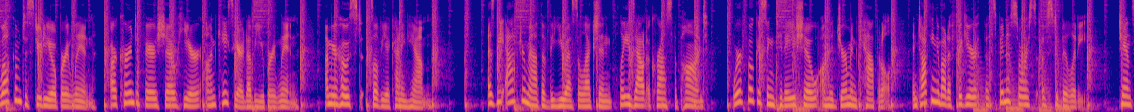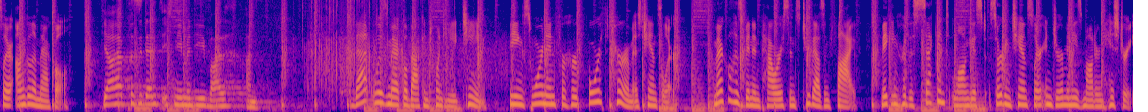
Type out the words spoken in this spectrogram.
Welcome to Studio Berlin, our current affairs show here on KCRW Berlin. I'm your host, Sylvia Cunningham. As the aftermath of the U.S. election plays out across the pond, we're focusing today's show on the German capital and talking about a figure that's been a source of stability Chancellor Angela Merkel. Ja, Herr Präsident, ich nehme die Wahl an. That was Merkel back in 2018, being sworn in for her fourth term as Chancellor. Merkel has been in power since 2005, making her the second longest serving Chancellor in Germany's modern history.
